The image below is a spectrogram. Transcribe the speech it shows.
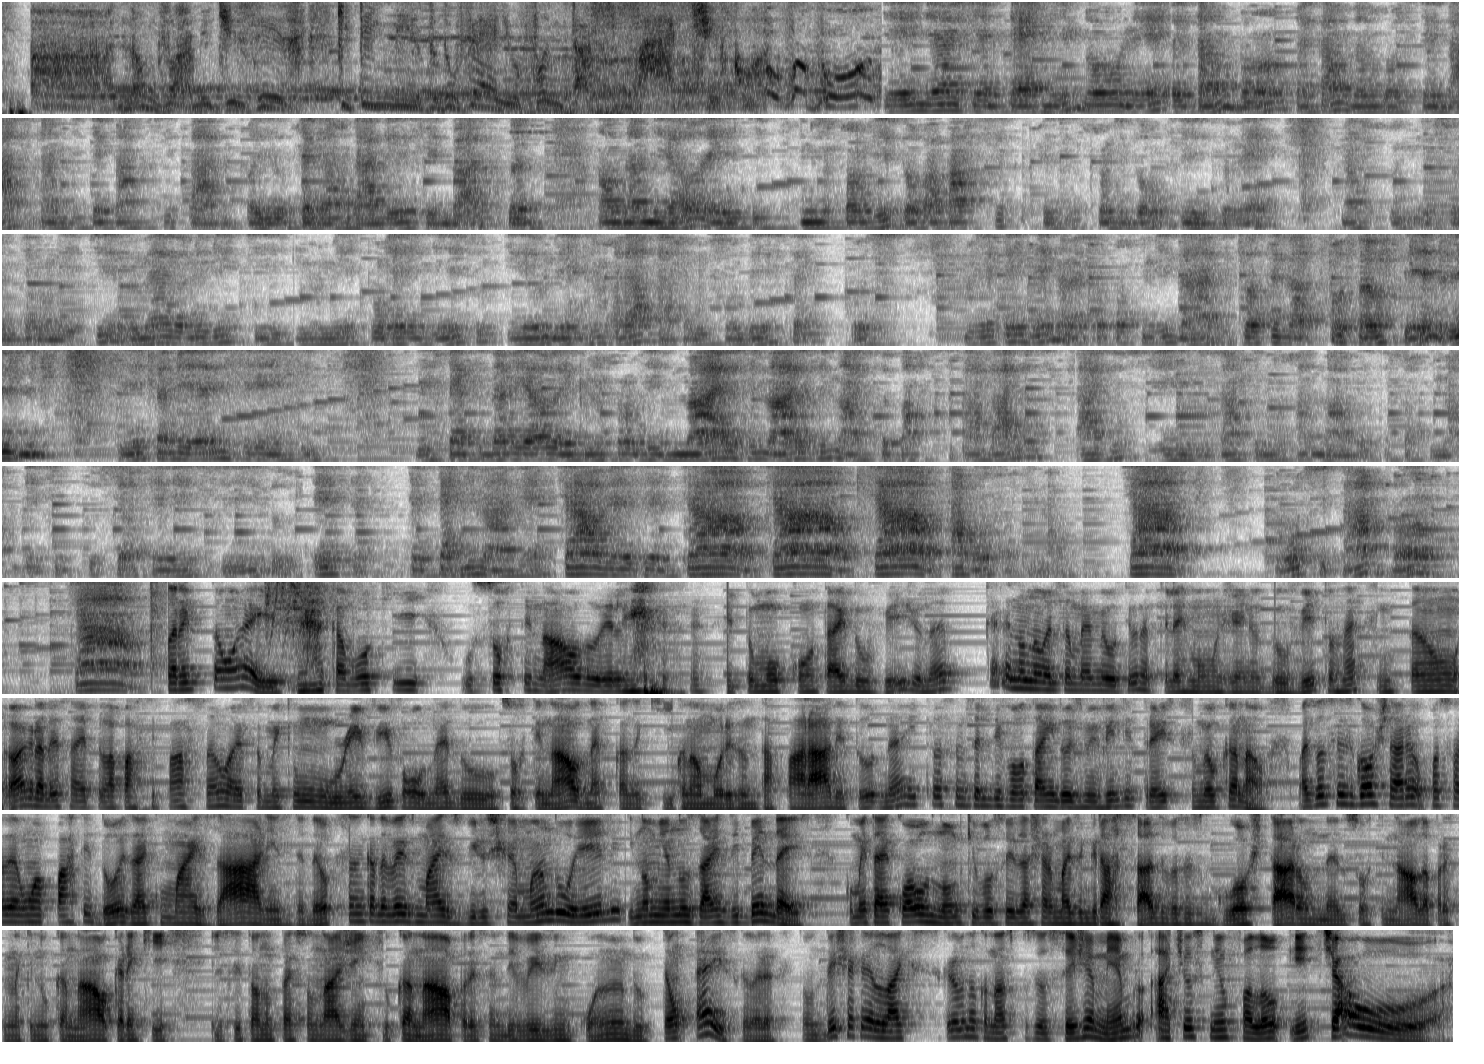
Não vá me dizer que tem medo do velho fantasmático. Por favor. Ele a gente terminou, né? Foi tão bom, foi tão bom. Gostei bastante de ter participado. Foi eu quero agradecer bastante ao Daniel Leite, que me convidou para participar. Quer dizer, convidou o Vitor, né? Mas como eu sou intrometido, né? Eu me meti. Eu me empurrei Vitor e eu mesmo gravar. Eu não sou besta. Pois não ia perder não essa oportunidade. Só tirar tão feliz. E também é gente. Espero que Daniel Leite me convide mais e mais e mais para participar vários, vários vídeos aqui no canal. Eita, sorte mal, deixa por ser oferecido. Eita, tem que terminar, né? Tchau, minha gente. Tchau, tchau, tchau. Tá bom, sorte mal. Tchau. Oxe, tá bom. Tchau. Então é isso, né? Acabou que o Sortinaldo, ele, ele tomou conta aí do vídeo, né? Querendo ou não, ele também é meu tio, né? Porque ele é irmão gênio do Vitor, né? Então, eu agradeço aí pela participação. Aí foi meio que um revival, né? Do Sortinaldo, né? Por causa que o canal Morizando tá parado e tudo, né? E trouxemos ele de volta aí em 2023 no meu canal. Mas vocês gostaram, eu posso fazer uma parte 2 aí com mais aliens, entendeu? Fazendo cada vez mais vídeos chamando ele e nomeando os aliens de Ben 10. Comenta aí qual o nome que vocês acharam mais engraçado, se vocês gostaram, né? Do Sortinaldo aparecendo aqui no canal, querem que ele se torne um personagem do canal, aparecendo de vez em quando. Então é isso, galera. Então deixa aquele like, se inscreva no canal se você seja membro, ative o sininho, falou e tchau!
